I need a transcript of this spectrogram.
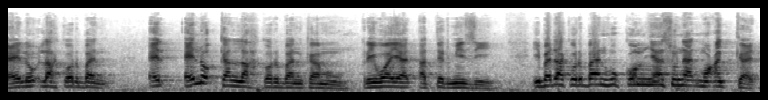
eloklah korban, el elokkanlah korban kamu. Riwayat At-Tirmizi. Ibadah korban hukumnya sunat muakkad.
